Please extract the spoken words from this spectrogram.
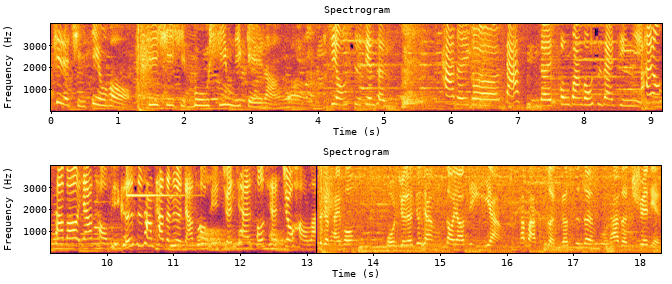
这个市长吼，其实是无心的给人哦。基隆市变成他的一个大型的公关公司在经营，他用沙包压草皮，可是事实上他的那个假草皮卷起来收起来就好了。这个台风，我觉得就像照妖镜一样，它把整个市政府它的缺点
